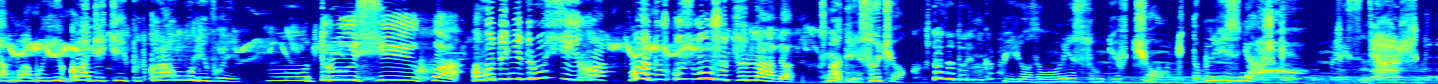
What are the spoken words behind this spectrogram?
там баба Яга детей подкрауливает. Ну, трусиха. А вот и не трусиха. Матушку слушаться надо. Смотри, сучок. Что за Доренька? В березовом лесу девчонки-то близняшки. близняшки.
